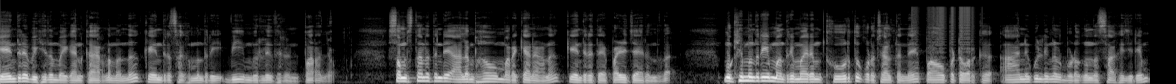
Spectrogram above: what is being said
കേന്ദ്രവിഹിതം വൈകാൻ കാരണമെന്ന് കേന്ദ്ര സഹമന്ത്രി വി മുരളീധരൻ പറഞ്ഞു. സംസ്ഥാനത്തിന്റെ അലംഭാവം മറയ്ക്കാനാണ് കേന്ദ്രത്തെ പഴിചാരുന്നത്. മുഖ്യമന്ത്രിയും മന്ത്രിമാരും ധൂർത്ത് കുറച്ചാൽ തന്നെ പാവപ്പെട്ടവർക്ക് ആനുകൂല്യങ്ങൾ മുടങ്ങുന്ന സാഹചര്യം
